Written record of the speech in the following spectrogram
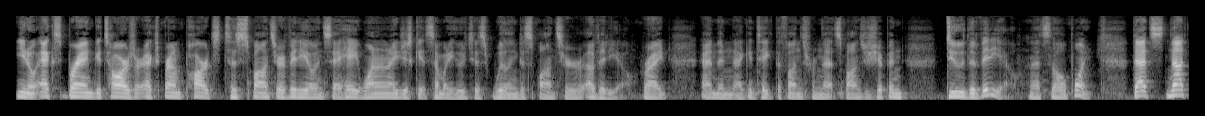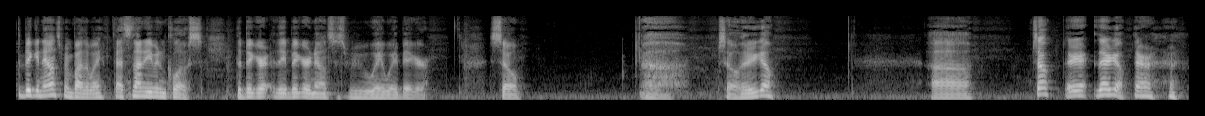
you know, X brand guitars or X brand parts to sponsor a video and say, hey, why don't I just get somebody who's just willing to sponsor a video, right? And then I can take the funds from that sponsorship and do the video. That's the whole point. That's not the big announcement, by the way. That's not even close. The bigger, the bigger announcements will be way, way bigger. So, uh, so there you go. Uh, so there, there you go. There.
